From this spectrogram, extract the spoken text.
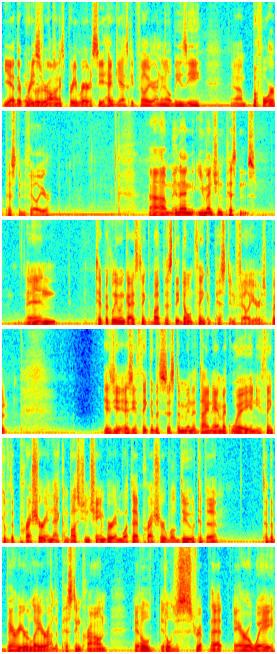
Yeah, they're pretty Improved. strong. It's pretty rare to see a head gasket failure on an LBZ um, before a piston failure. Um, and then you mentioned pistons, and typically when guys think about this, they don't think of piston failures. But as you as you think of the system in a dynamic way, and you think of the pressure in that combustion chamber and what that pressure will do to the to the barrier layer on the piston crown, it'll it'll just strip that air away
